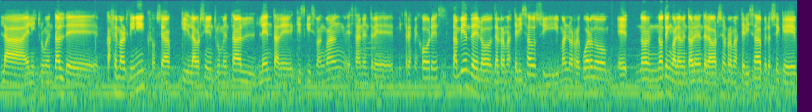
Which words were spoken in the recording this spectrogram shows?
la, el instrumental de Café Martinique, o sea, la versión instrumental lenta de Kiss Kiss Bang Bang están entre mis tres mejores. También de lo, del remasterizado, si mal no recuerdo, eh, no, no tengo lamentablemente la versión remasterizada, pero sé que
